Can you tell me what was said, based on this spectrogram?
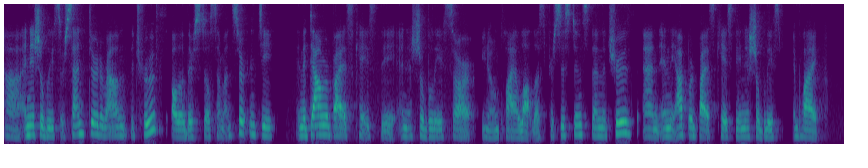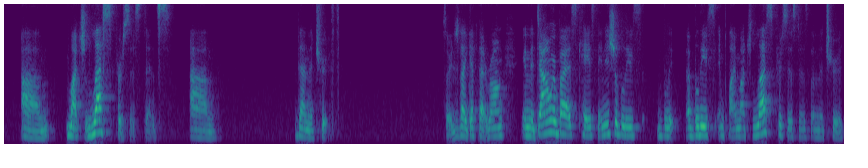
uh, initial beliefs are centered around the truth, although there's still some uncertainty. In the downward bias case, the initial beliefs are, you know, imply a lot less persistence than the truth. And in the upward bias case, the initial beliefs imply um, much less persistence um, than the truth. Sorry, did I get that wrong? In the downward bias case, the initial beliefs, uh, beliefs imply much less persistence than the truth.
